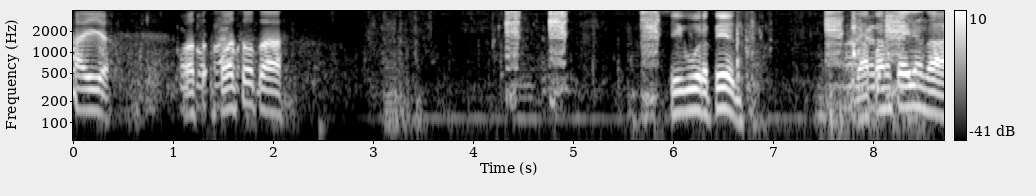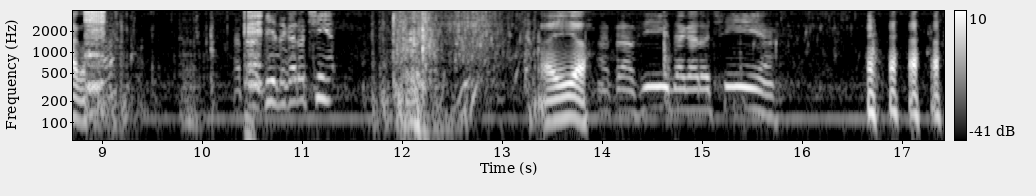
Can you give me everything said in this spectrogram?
Aí, ó. Pode, soltar pode soltar. Segura, Pedro. Ah, Dá pra garoto. não cair dentro d'água. Vai pra vida, garotinha. Aí, ó. Vai pra vida, garotinha.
